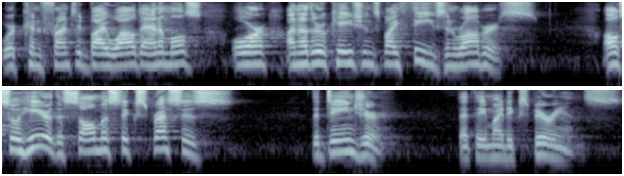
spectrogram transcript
were confronted by wild animals or on other occasions by thieves and robbers. Also, here, the psalmist expresses the danger that they might experience,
